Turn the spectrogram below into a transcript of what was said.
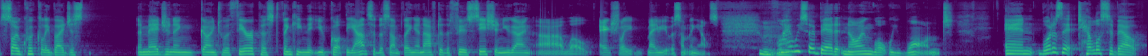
so quickly by just imagining going to a therapist thinking that you've got the answer to something and after the first session you're going ah well actually maybe it was something else mm-hmm. why are we so bad at knowing what we want and what does that tell us about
